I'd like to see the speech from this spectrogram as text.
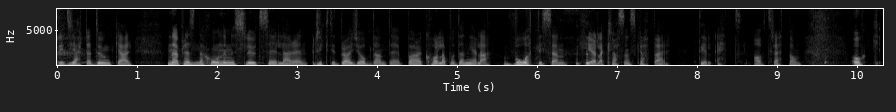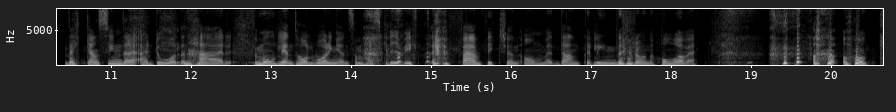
Ditt hjärta dunkar. När presentationen är slut säger läraren riktigt bra jobb Dante, bara kolla på Daniela. Våtisen. Hela klassen skrattar. Del 1 av 13. Och veckans syndare är då den här förmodligen 12-åringen som har skrivit fanfiction om Dante Linde från Hovet. och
